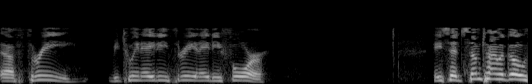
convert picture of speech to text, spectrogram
uh, between 83 and 84. He said, some time ago,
